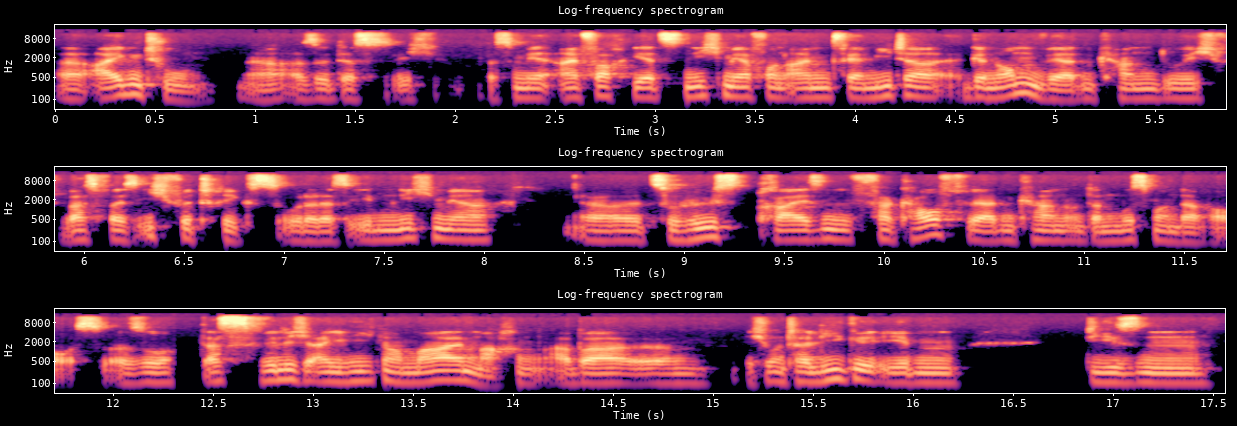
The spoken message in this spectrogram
äh, Eigentum. Ja, also dass ich, dass mir einfach jetzt nicht mehr von einem Vermieter genommen werden kann durch was weiß ich für Tricks oder dass eben nicht mehr äh, zu Höchstpreisen verkauft werden kann und dann muss man da raus. Also das will ich eigentlich nicht normal machen, aber ähm, ich unterliege eben diesen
